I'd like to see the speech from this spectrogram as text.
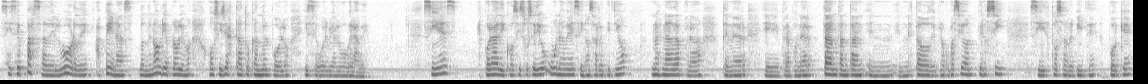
si se pasa del borde apenas, donde no habría problema, o si ya está tocando el polo y se vuelve algo grave. Si es esporádico, si sucedió una vez y no se repitió, no es nada para tener eh, para poner tan, tan, tan en, en un estado de preocupación, pero sí si esto se repite. ¿Por qué?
